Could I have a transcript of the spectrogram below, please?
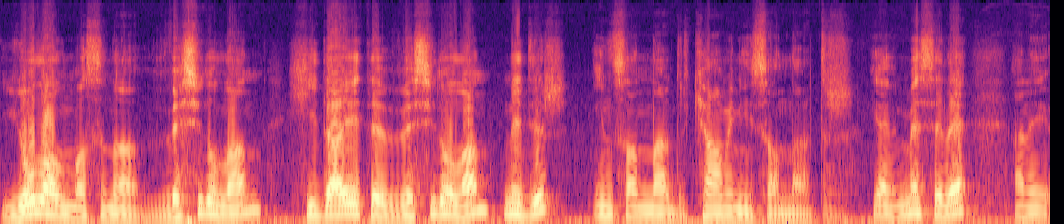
yol almasına vesile olan, hidayete vesile olan nedir? İnsanlardır, kamil insanlardır. Yani mesele hani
